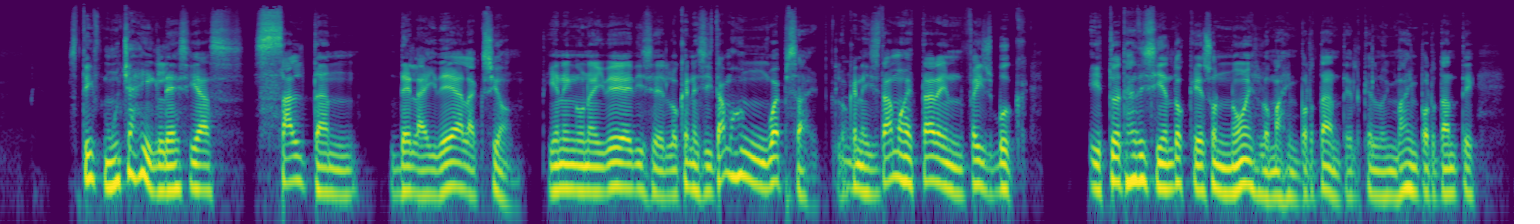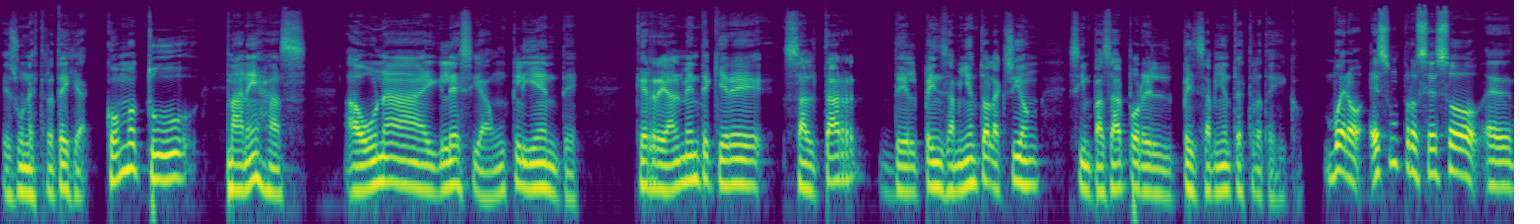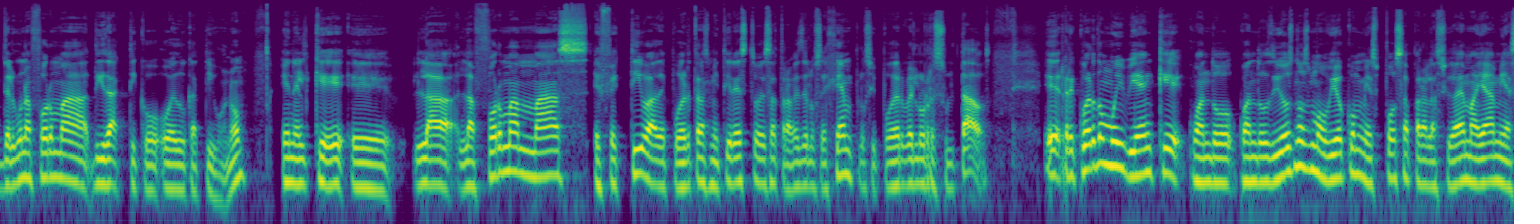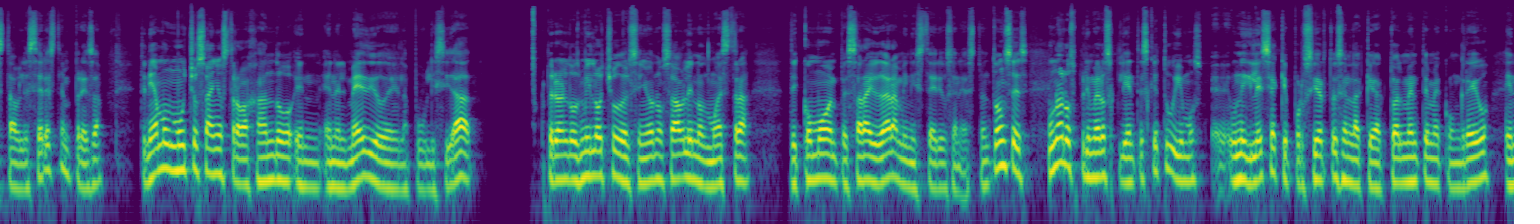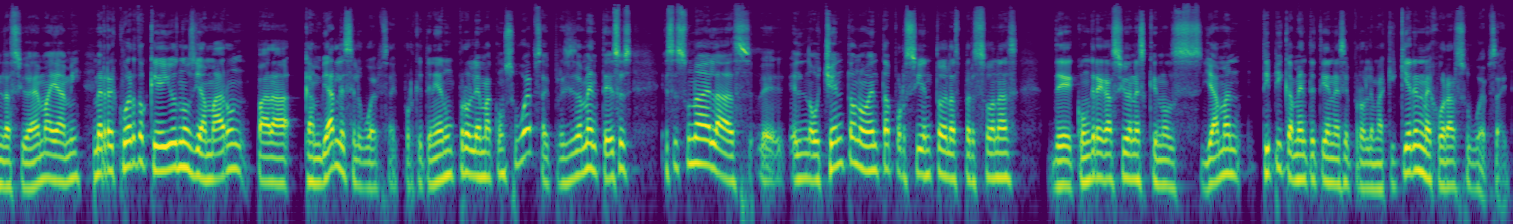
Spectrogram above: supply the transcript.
Steve, muchas iglesias saltan de la idea a la acción. Tienen una idea y dicen, lo que necesitamos es un website, lo que mm. necesitamos es estar en Facebook. Y tú estás diciendo que eso no es lo más importante, que lo más importante es una estrategia. ¿Cómo tú manejas a una iglesia, a un cliente que realmente quiere saltar del pensamiento a la acción sin pasar por el pensamiento estratégico? Bueno, es un proceso eh, de alguna forma didáctico o educativo, ¿no? En el que eh, la, forma más efectiva de poder transmitir esto es a través de los ejemplos y poder ver los resultados. Eh, recuerdo muy bien que cuando, cuando Dios nos movió con mi esposa para la ciudad de Miami a establecer esta empresa, teníamos muchos años trabajando en, en el medio de la publicidad. Pero en el 2008 el Señor nos habla y nos muestra de cómo empezar a ayudar a ministerios en esto. Entonces, uno de los primeros clientes que tuvimos, eh, una iglesia que por cierto es en la que actualmente me congrego en la ciudad de Miami, me recuerdo que ellos nos llamaron para cambiarles el website porque tenían un problema con su website. Precisamente, eso es, esa es una de las, eh, el 80 o 90% de las personas de congregaciones que nos llaman típicamente tienen ese problema, que quieren mejorar su website.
